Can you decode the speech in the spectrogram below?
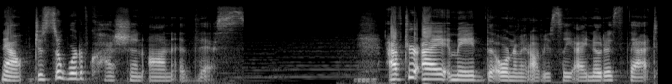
Now, just a word of caution on this. After I made the ornament, obviously, I noticed that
